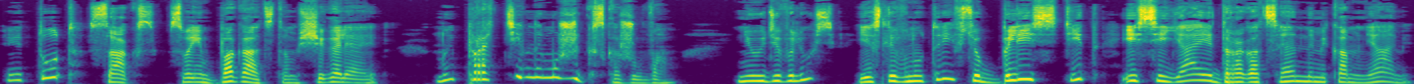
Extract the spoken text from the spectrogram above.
И тут Сакс своим богатством щеголяет. Ну и противный мужик, скажу вам. Не удивлюсь, если внутри все блестит и сияет драгоценными камнями.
